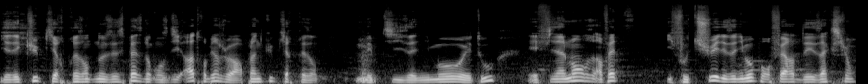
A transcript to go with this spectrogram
il y a des cubes qui représentent nos espèces donc on se dit ah trop bien je vais avoir plein de cubes qui représentent mes petits animaux et tout. Et finalement en fait il faut tuer des animaux pour faire des actions.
